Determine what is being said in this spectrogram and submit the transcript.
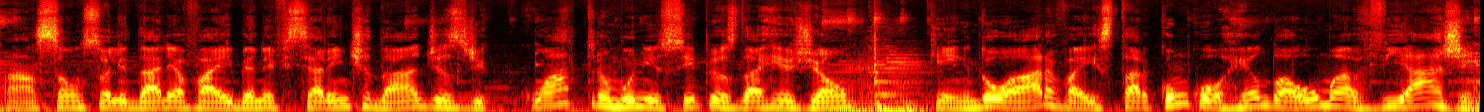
A ação solidária vai beneficiar entidades de quatro municípios da região. Quem doar vai estar concorrendo a uma viagem.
